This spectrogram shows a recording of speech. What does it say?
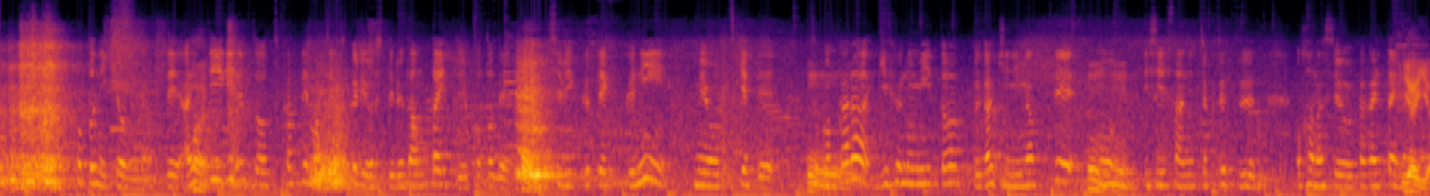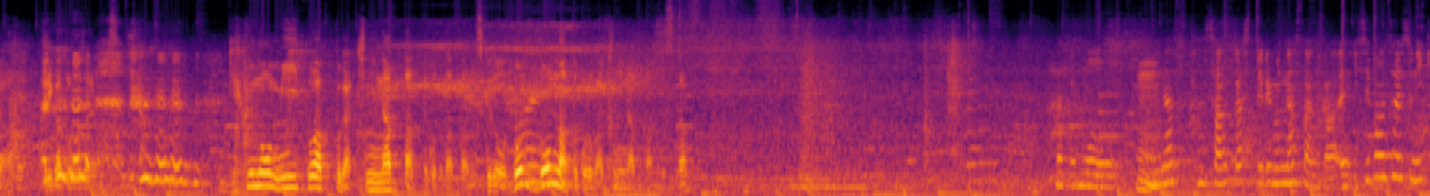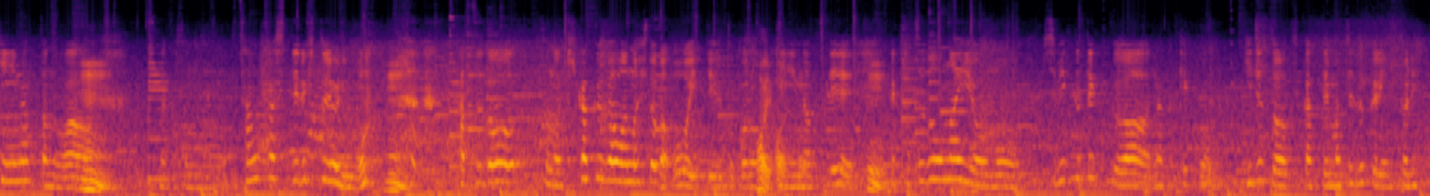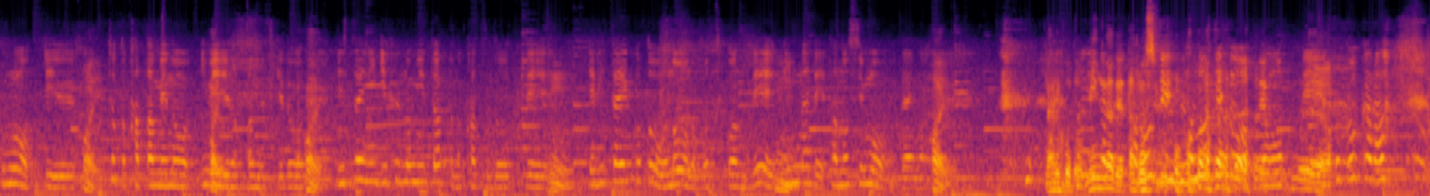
ことに興味があって、はい。IT 技術を使ってまちづくりをしている団体ということで、シビックテックに目をつけてそこから岐阜のミートアップが気になって、うんうん。もう石井さんに直接お話を伺いたいなと思って。いやいやありがとうございます。岐阜のミートアップが気になったってことだったんですけどど,、はい。どんなところが気になったんですか？なんかもう、うん。皆参加してる皆さんがえ一番最初に気になったのは、うん。なんかその参加してる人よりもうん。活動その企画側の人が多いっていうところが気になって、活動内容もシビックテックはなんか結構技術を使ってまちづくりに取り組もうっていう、はい。ちょっと固めのイメージだったんですけど、はい。実際に岐阜のミートアップの活動って、うん。やりたいことをおのおの持ち込んで、うん。みんなで楽しもうみたいな。は いなるほど。みんなで楽しみ楽し楽しそうって思ってね そこから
